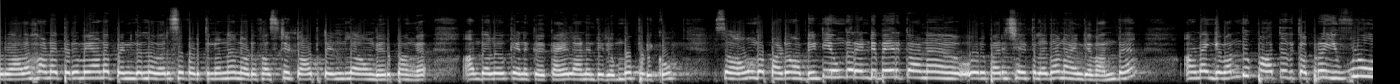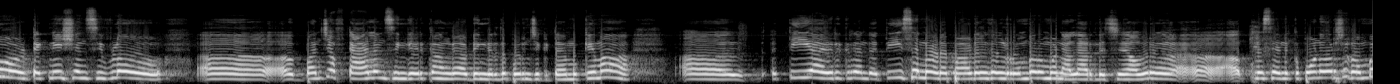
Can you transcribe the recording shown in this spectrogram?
ஒரு அழகான திறமையான பெண்களில் வரிசைப்படுத்தணும்னா என்னோடய ஃபஸ்ட்டு டாப் டென்னில் அவங்க இருப்பாங்க. அந்த அளவுக்கு எனக்கு கயல் ஆனந்தி ரொம்ப பிடிக்கும். ஸோ அவங்க படம் அப்படின்ட்டு இவங்க ரெண்டு பேருக்கான ஒரு பரிச்சயத்தில் தான் நான் இங்கே வந்தேன். ஆனால் இங்கே வந்து பார்த்ததுக்கப்புறம் இவ்வளோ டெக்னீஷியன்ஸ் இவ்வளோ பஞ்ச் ஆஃப் டேலண்ட்ஸ் இங்கே இருக்காங்க அப்படிங்கிறத புரிஞ்சுக்கிட்டேன். முக்கியமாக தீயா இருக்கிற அந்த தீசனோட பாடல்கள் ரொம்ப ரொம்ப நல்லா இருந்துச்சு. அவர் ப்ளஸ் எனக்கு போன வருஷம் ரொம்ப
